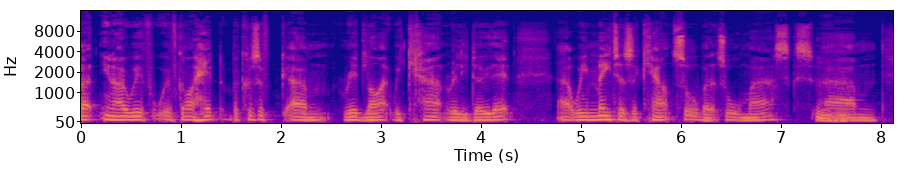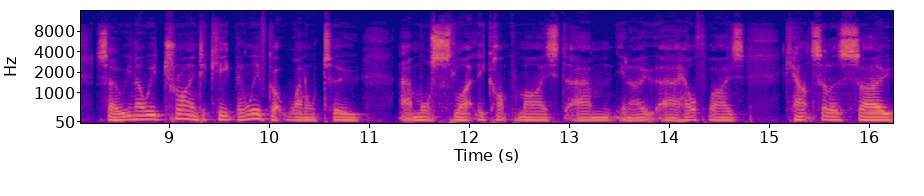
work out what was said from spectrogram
but you know, we've we've got had because of um, red light, we can't really do that. Uh, we meet as a council, but it's all masks. Mm-hmm. Um, so you know, we're trying to keep, and we've got one or two uh, more slightly compromised, um, you know, uh, health wise councillors. So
